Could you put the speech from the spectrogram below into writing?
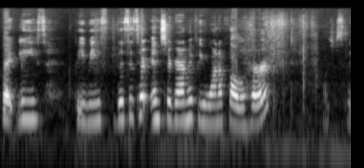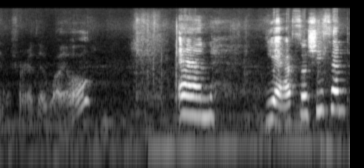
Brightly's Babies, this is her Instagram if you want to follow her. I'll just leave it for a little while. And yeah, so she sent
